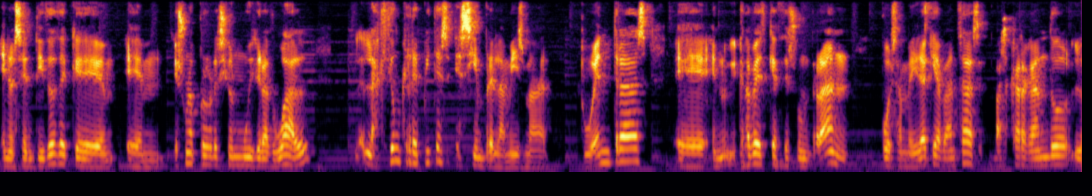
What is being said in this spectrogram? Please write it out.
en el sentido de que em, es una progresión muy gradual, la acción que repites es siempre la misma. Tú entras, eh, cada vez que haces un run, pues a medida que avanzas vas cargando el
